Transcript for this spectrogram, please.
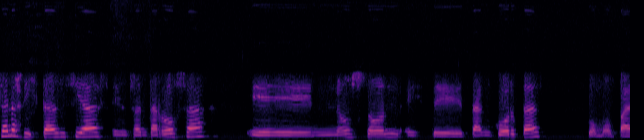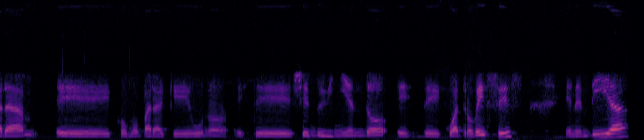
ya las distancias en Santa Rosa eh, no son este, tan cortas como para eh, como para que uno esté yendo y viniendo este, cuatro veces en el día.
